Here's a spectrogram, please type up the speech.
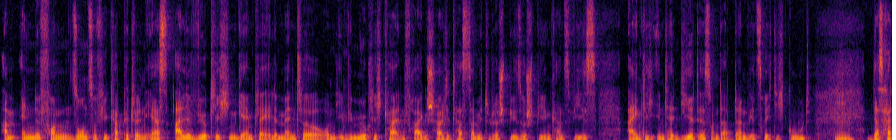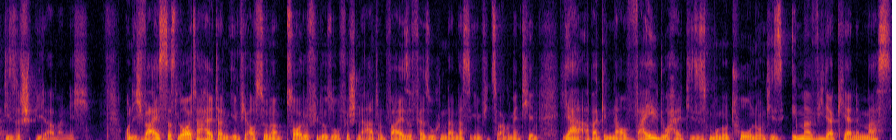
am Ende von so und so vielen Kapiteln erst alle wirklichen Gameplay-Elemente und irgendwie Möglichkeiten freigeschaltet hast, damit du das Spiel so spielen kannst, wie es eigentlich intendiert ist und ab dann wird es richtig gut. Das hat dieses Spiel aber nicht. Und ich weiß, dass Leute halt dann irgendwie auf so einer pseudophilosophischen Art und Weise versuchen, dann das irgendwie zu argumentieren. Ja, aber genau weil du halt dieses Monotone und dieses immer wiederkehrende machst,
